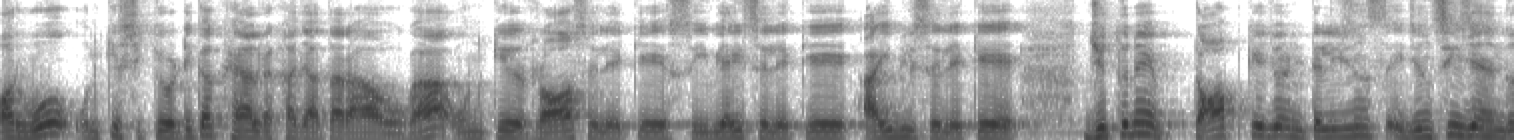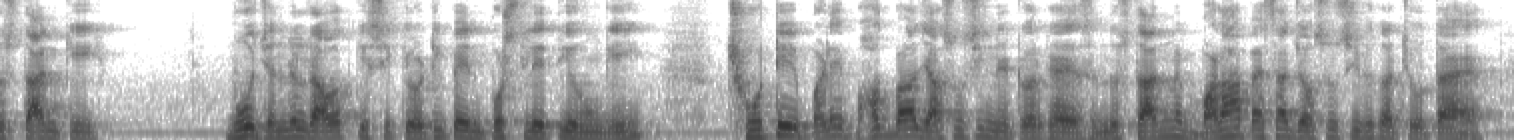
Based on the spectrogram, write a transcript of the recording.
और वो उनकी सिक्योरिटी का ख्याल रखा जाता रहा होगा। उनके रॉ से लेके, सीबीआई से लेके, आईबी से लेके, जितने टॉप के जो इंटेलिजेंस एजेंसीज हैं हिंदुस्तान की, वो जनरल रावत की सिक्योरिटी पे इनपुट्स लेती होंगी। छोटे, बड़े, बहुत बड़ा जासूसी नेटवर्क है। हिंदुस्तान में बड़ा पैसा जासूसी पे खर्च होता है।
